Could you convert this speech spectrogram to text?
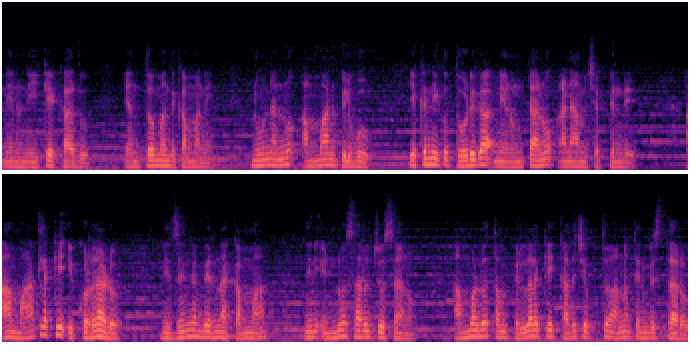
నేను నీకే కాదు ఎంతోమందికి అమ్మని. నువ్వు నన్ను అమ్మ అని పిలువు. ఇక నీకు తోడుగా నేనుంటాను అని ఆమె చెప్పింది. ఆ మాటలకి ఈ కుర్రాడు నిజంగా మీరు నాకు అమ్మ? నేను ఎన్నోసార్లు చూశాను. అమ్మలు తమ పిల్లలకి కథ చెప్తూ అన్నం తినిపిస్తారు.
